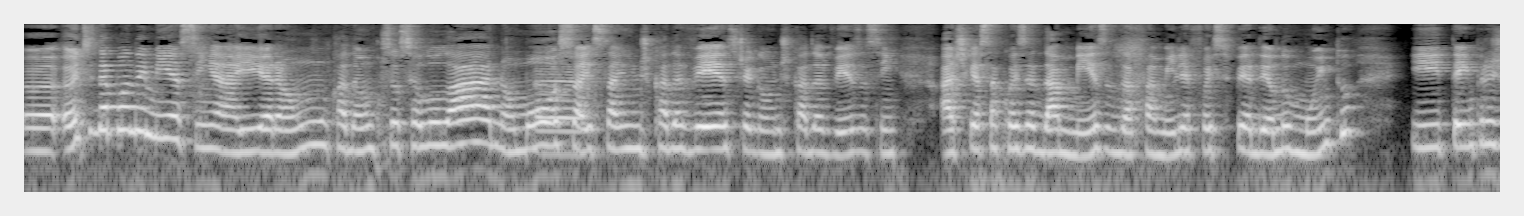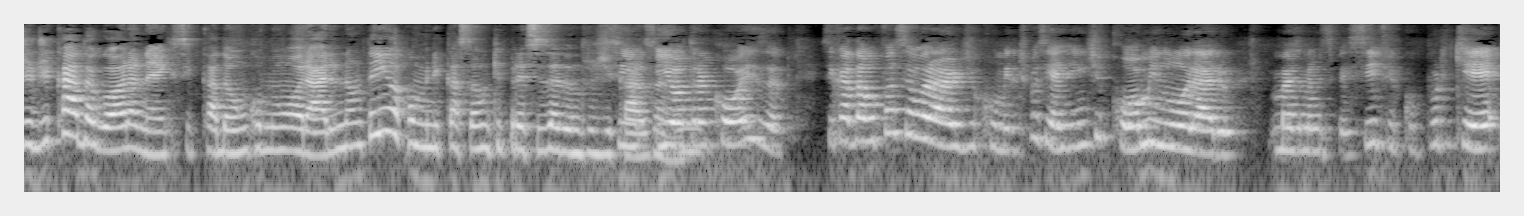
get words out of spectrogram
Ah, antes da pandemia, assim, aí era um, cada um com seu celular no almoço, É. aí sai um de cada vez, chega um de cada vez, assim. Acho que essa coisa da mesa, da família, foi se perdendo muito e tem prejudicado agora, né? Que se cada um come um horário, não tem a comunicação que precisa dentro de Sim, casa. E né? outra coisa, se cada um faz seu horário de comida, tipo assim, a gente come num horário mais ou menos específico porque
